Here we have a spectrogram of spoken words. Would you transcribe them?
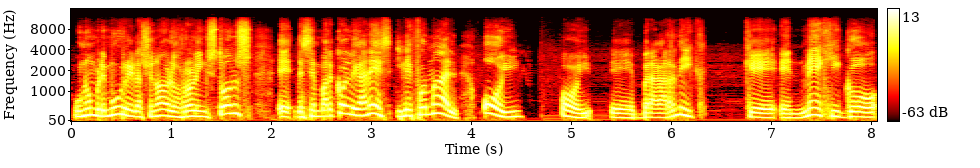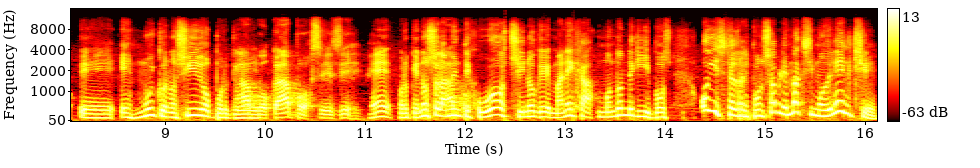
un hombre muy relacionado a los Rolling Stones, desembarcó en Leganés y le fue mal. Hoy, hoy, Bragarnik, que en México eh, es muy conocido porque. Capo, capo, sí, sí. Eh, porque no solamente jugó, sino que maneja un montón de equipos. Hoy es el responsable máximo del Elche.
